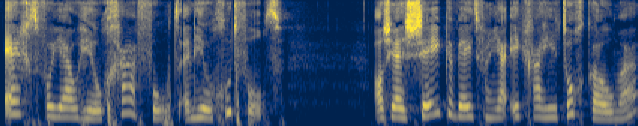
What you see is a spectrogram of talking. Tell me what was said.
echt voor jou heel gaaf voelt en heel goed voelt. Als jij zeker weet van ja, ik ga hier toch komen.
